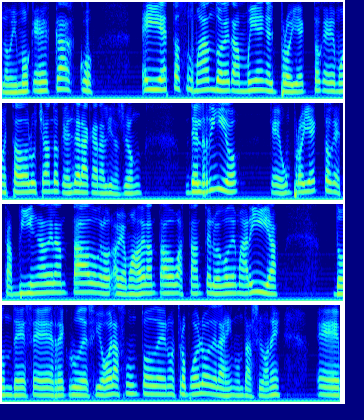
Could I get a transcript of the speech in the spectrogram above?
lo mismo que es el casco. Y esto sumándole también el proyecto que hemos estado luchando, que es el de la canalización del río, que es un proyecto que está bien adelantado, que lo habíamos adelantado bastante luego de María, donde se recrudeció el asunto de nuestro pueblo, de las inundaciones eh,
